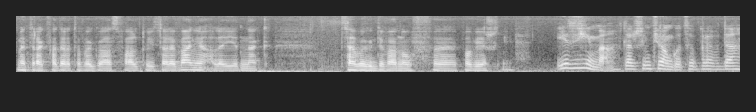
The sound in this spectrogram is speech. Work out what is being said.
metra kwadratowego asfaltu i zalewania, ale jednak całych dywanów e, powierzchni. Jest zima w dalszym ciągu, co prawda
